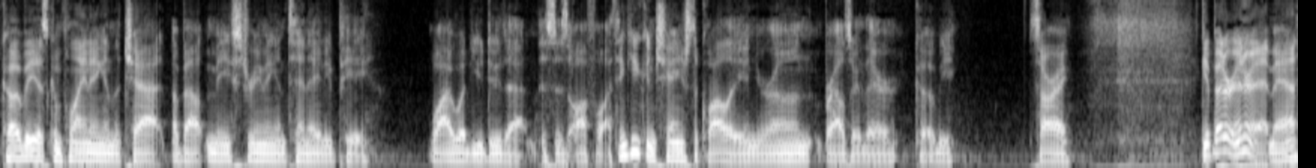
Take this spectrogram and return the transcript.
Cobie is complaining in the chat about me streaming in 1080p. Why would you do that? This is awful. I think you can change the quality in your own browser there, Cobie. Sorry. Get better internet, man.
